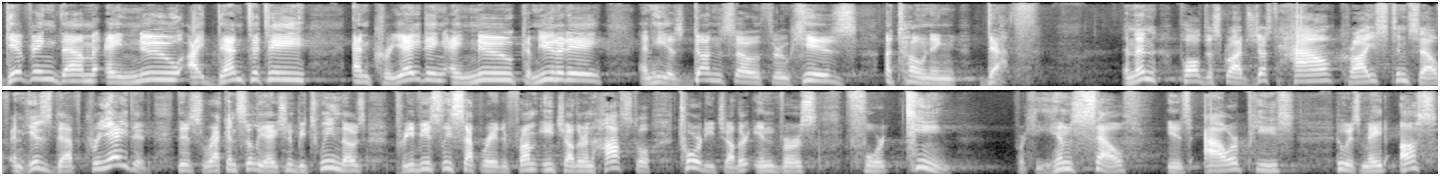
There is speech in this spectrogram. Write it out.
giving them a new identity and creating a new community. And he has done so through his atoning death. And then Paul describes just how Christ himself and his death created this reconciliation between those previously separated from each other and hostile toward each other in verse 14. For he himself is our peace, who has made us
